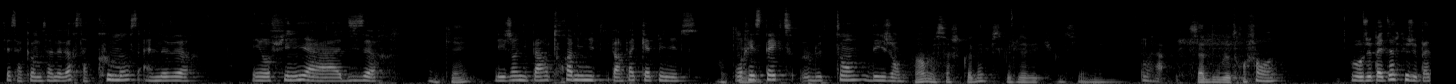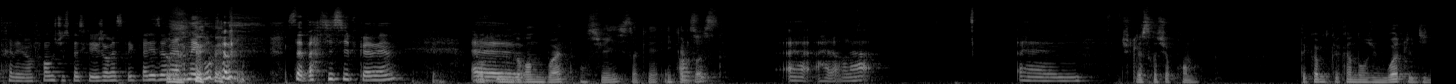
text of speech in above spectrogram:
sais, ça commence à 9h, ça commence à 9h. Et on finit à 10h. Ok. Les gens, ils parlent 3 minutes, ils parlent pas 4 minutes. On respecte le temps des gens. Ah, mais ça je connais puisque je l'ai vécu aussi, mais Voilà. c'est à double tranchant, hein. Bon, je vais pas dire que je vais pas travailler en France juste parce que les gens respectent pas les horaires, mais bon, ça participe quand même. Donc Euh, une grande boîte en Suisse, ok. Et quel en poste? euh, alors là, euh, Tu te laisserais surprendre. T'es comme quelqu'un dans une boîte, le DJ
